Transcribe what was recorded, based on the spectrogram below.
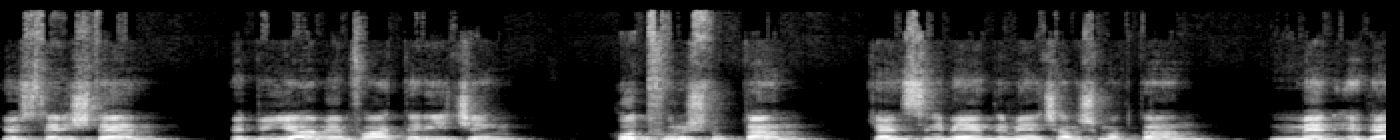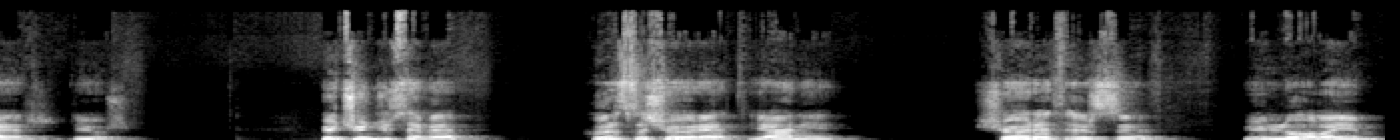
gösterişten ve dünya menfaatleri için hot furuşluktan, kendisini beğendirmeye çalışmaktan men eder diyor. Üçüncü sebep hırsı şöhret yani şöhret hırsı ünlü olayım,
